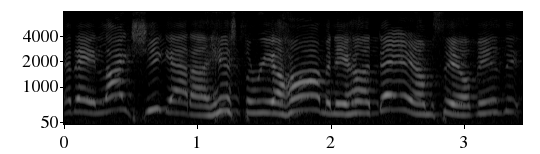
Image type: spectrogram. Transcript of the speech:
It ain't like she got a history of harmony her damn self, is it?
